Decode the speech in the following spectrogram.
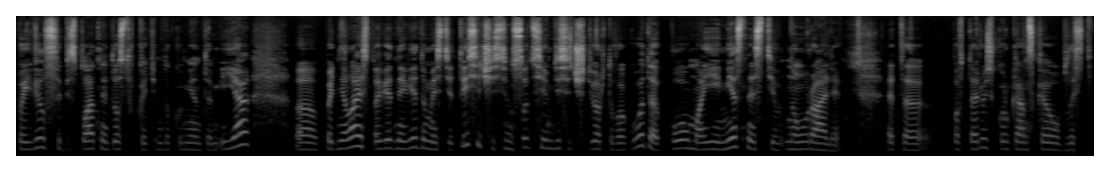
появился бесплатный доступ к этим документам. И я а, подняла исповедные ведомости 1774 года по моей местности на Урале. Это, повторюсь, Курганская область.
